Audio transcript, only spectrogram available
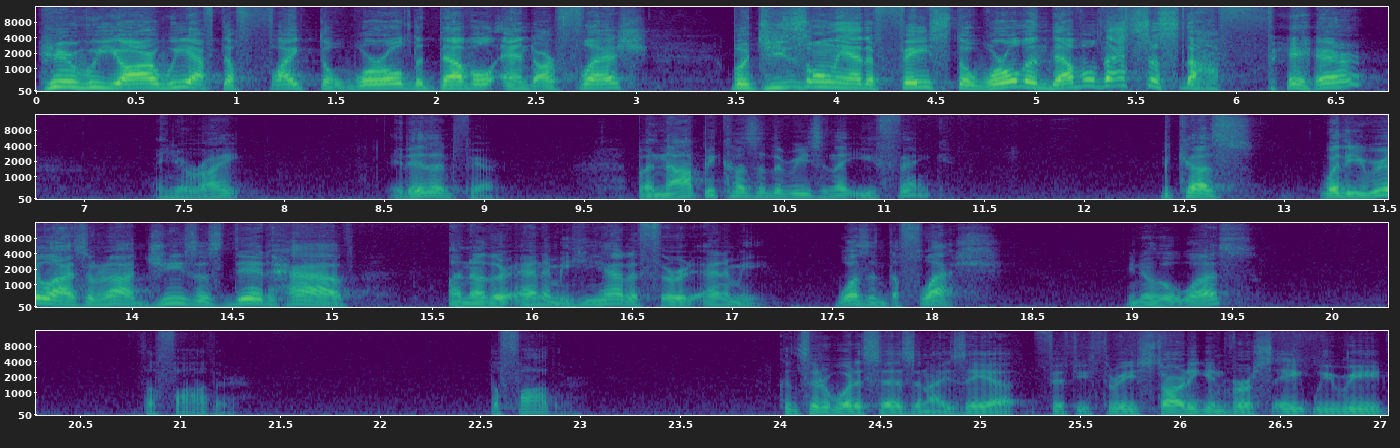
Here we are, we have to fight the world, the devil, and our flesh, but Jesus only had to face the world and devil? That's just not fair. And you're right. It isn't fair but not because of the reason that you think. Because whether you realize it or not, Jesus did have another enemy. He had a third enemy. It wasn't the flesh. You know who it was? The Father. The Father. Consider what it says in Isaiah 53. Starting in verse 8, we read,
